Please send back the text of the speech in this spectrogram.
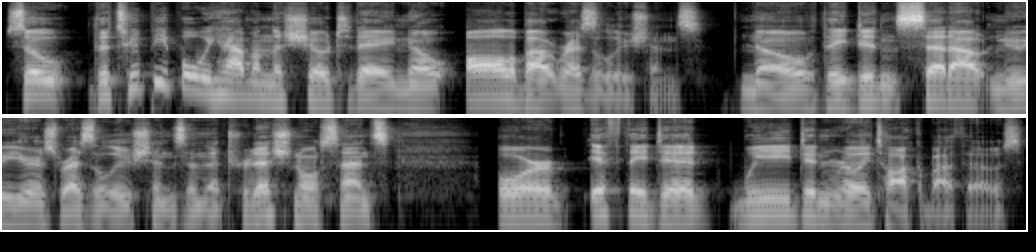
So, the two people we have on the show today know all about resolutions. No, they didn't set out New Year's resolutions in the traditional sense, or if they did, we didn't really talk about those.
